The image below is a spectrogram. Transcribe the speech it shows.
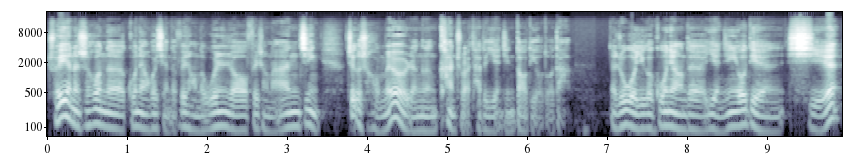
垂眼的时候呢，姑娘会显得非常的温柔，非常的安静。这个时候没有人能看出来她的眼睛到底有多大。那如果一个姑娘的眼睛有点斜，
